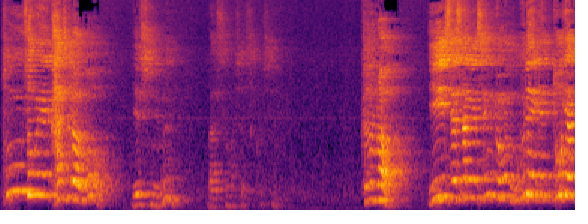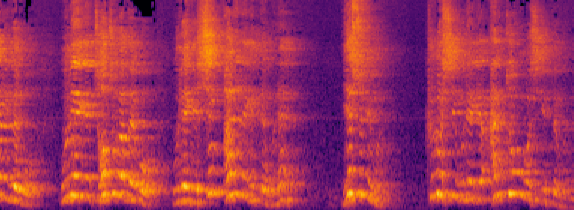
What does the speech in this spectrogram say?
풍성하게 가지라고 예수님은 말씀하셨을 것입니다. 그러나 이 세상의 생명은 우리에게 독약이 되고 우리에게 저주가 되고 우리에게 심판이 되기 때문에 예수님은 그것이 우리에게 안 좋은 것이기 때문에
